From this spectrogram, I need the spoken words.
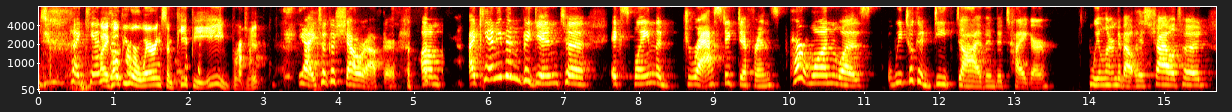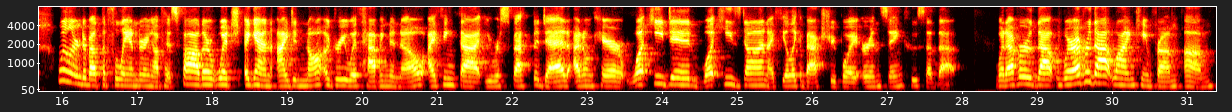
I can't. I hope you were wearing some PPE, Bridget. yeah, I took a shower after. Um, I can't even begin to explain the drastic difference. Part one was we took a deep dive into Tiger. We learned about his childhood. We learned about the philandering of his father, which again, I did not agree with having to know. I think that you respect the dead. I don't care what he did, what he's done. I feel like a Backstreet Boy or NSYNC. Who said that? Whatever that, wherever that line came from. Um,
